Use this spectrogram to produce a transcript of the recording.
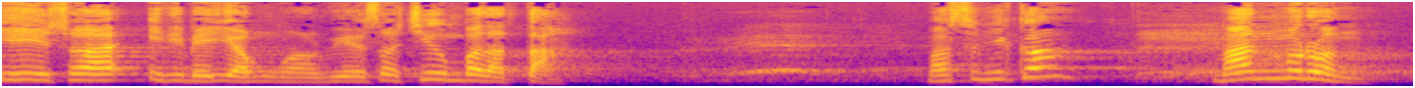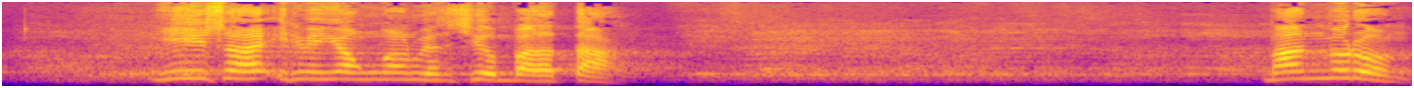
예수와 이름의 영광을 위해서 지음받았다. 맞습니까? 만물은 예수와 이름의 영광을 위해서 지음받았다. 만물은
